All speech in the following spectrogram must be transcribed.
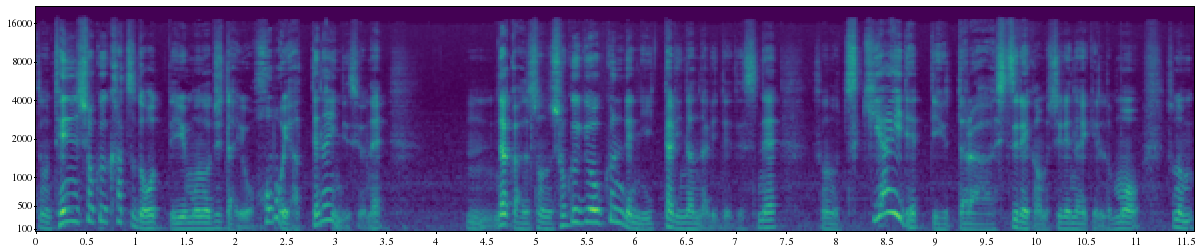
その転職活動っていうもの自体をほぼやってないんですよね。うん、なんかその職業訓練に行ったりなんなりでですねその付き合いでって言ったら失礼かもしれないけれどもその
